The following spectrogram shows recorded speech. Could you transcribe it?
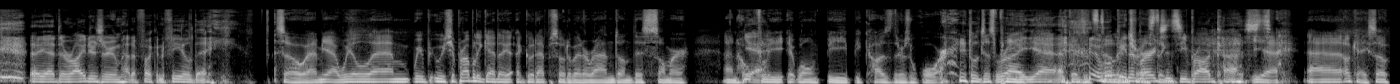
Uh, yeah, the writers' room had a fucking field day. So um, yeah, we'll um, we we should probably get a, a good episode about Iran done this summer, and Yeah. hopefully it won't be because there's war. It'll just be right. Yeah, because it's it will be an emergency broadcast. Yeah. Uh, okay. So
